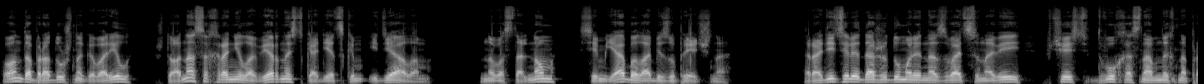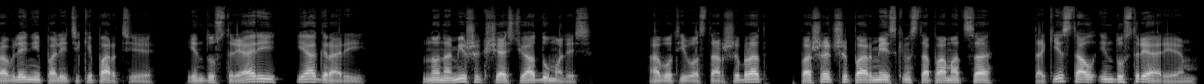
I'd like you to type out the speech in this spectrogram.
он добродушно говорил, что она сохранила верность кадетским идеалам, но в остальном семья была безупречна. Родители даже думали назвать сыновей в честь двух основных направлений политики партии – индустриарий и аграрий, но на Мише, к счастью, одумались. А вот его старший брат, пошедший по армейским стопам отца, таки стал индустриарием.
